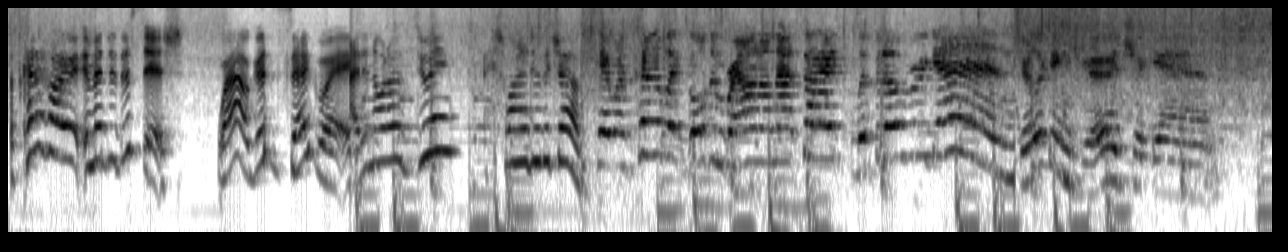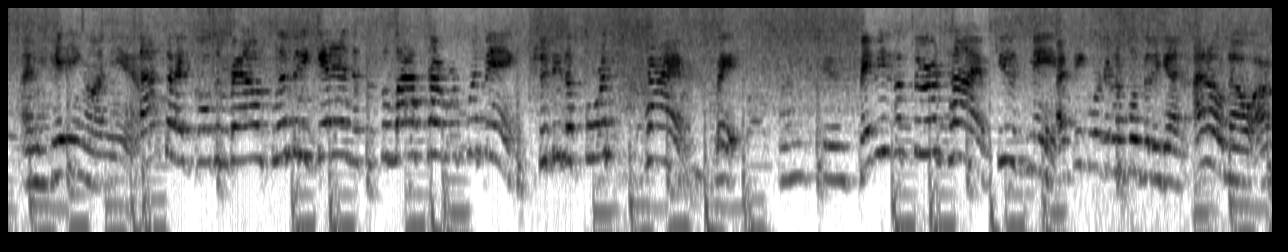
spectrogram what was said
That's kind of how I invented this dish. Wow, good segue. I didn't know what I was doing. I just want to do a good job. Okay, when it's kind of like golden brown on that side, flip it over again. You're looking good, chicken. I'm hitting on you. That side's golden brown, flip it again. This is the last time we're flipping. Should be the fourth time. Wait, one, two, maybe the third time. Excuse me. I think we're gonna flip it again. I don't know. I'm,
